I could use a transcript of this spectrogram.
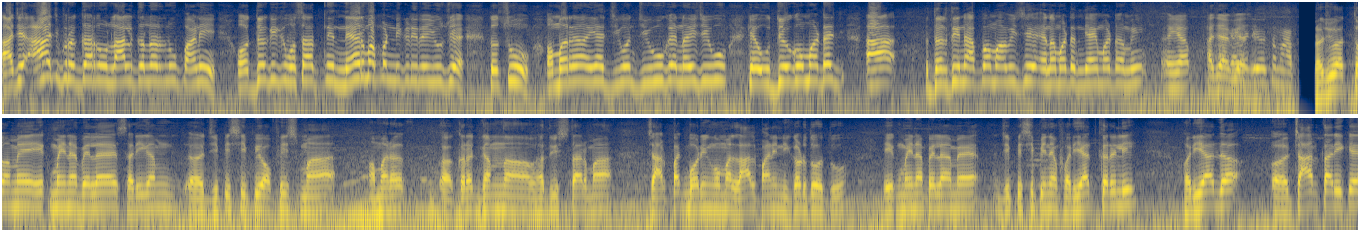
આજે આ જ પ્રકારનું લાલ કલરનું પાણી ઔદ્યોગિક વસાહતની નહેરમાં પણ નીકળી રહ્યું છે. તો શું અમારે અહીંયા જીવન જીવવું કે નહીં જીવવું કે ઉદ્યોગો માટે જ આ ધરતીને આપવામાં આવી છે એના માટે ન્યાય માટે અમે અહીંયા આજે આવ્યા છીએ. રજૂઆત તો અમે એક મહિના પહેલાં સરીગામ જીપીસીપી ઓફિસમાં અમારા કરજ ગામના હદ વિસ્તારમાં ચાર પાંચ બોરિંગોમાં લાલ પાણી નીકળતું હતું. એક મહિના પહેલાં અમે જીપીસીપીને ફરિયાદ કરેલી. ફરિયાદ ચાર તારીખે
